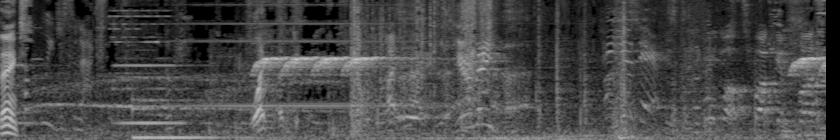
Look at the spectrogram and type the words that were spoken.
Thanks. Probably just an accident. What? Hear me? Fucking bus drives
